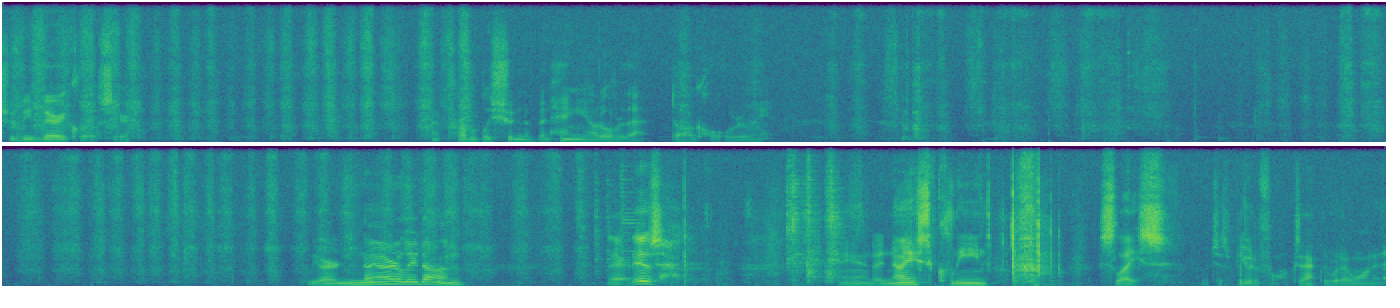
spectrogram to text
Should be very close here. I probably shouldn't have been hanging out over that dog hole, really. We are nearly done. There it is. And a nice clean slice, which is beautiful. Exactly what I wanted.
